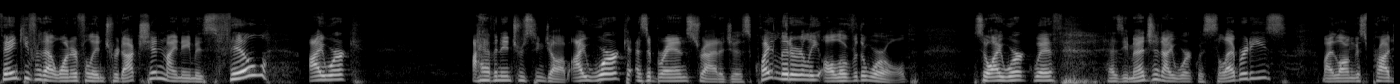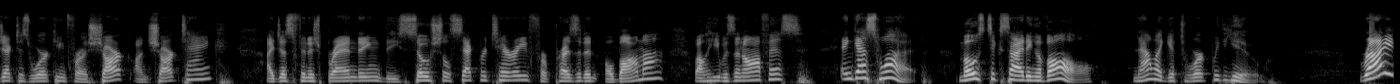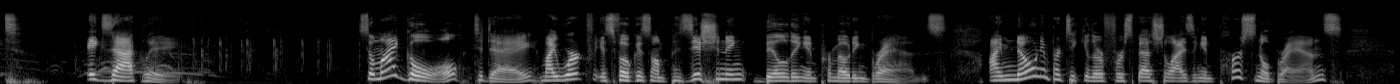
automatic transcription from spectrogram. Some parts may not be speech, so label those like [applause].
Thank you for that wonderful introduction. My name is Phil. I work, I have an interesting job. I work as a brand strategist, quite literally all over the world. So I work with, as he mentioned, I work with celebrities. My longest project is working for a shark on Shark Tank. I just finished branding the social secretary for President Obama while he was in office. And guess what? Most exciting of all, now I get to work with you. Right? Exactly. So my goal today, my work is focused on positioning, building, and promoting brands. I'm known in particular for specializing in personal brands,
